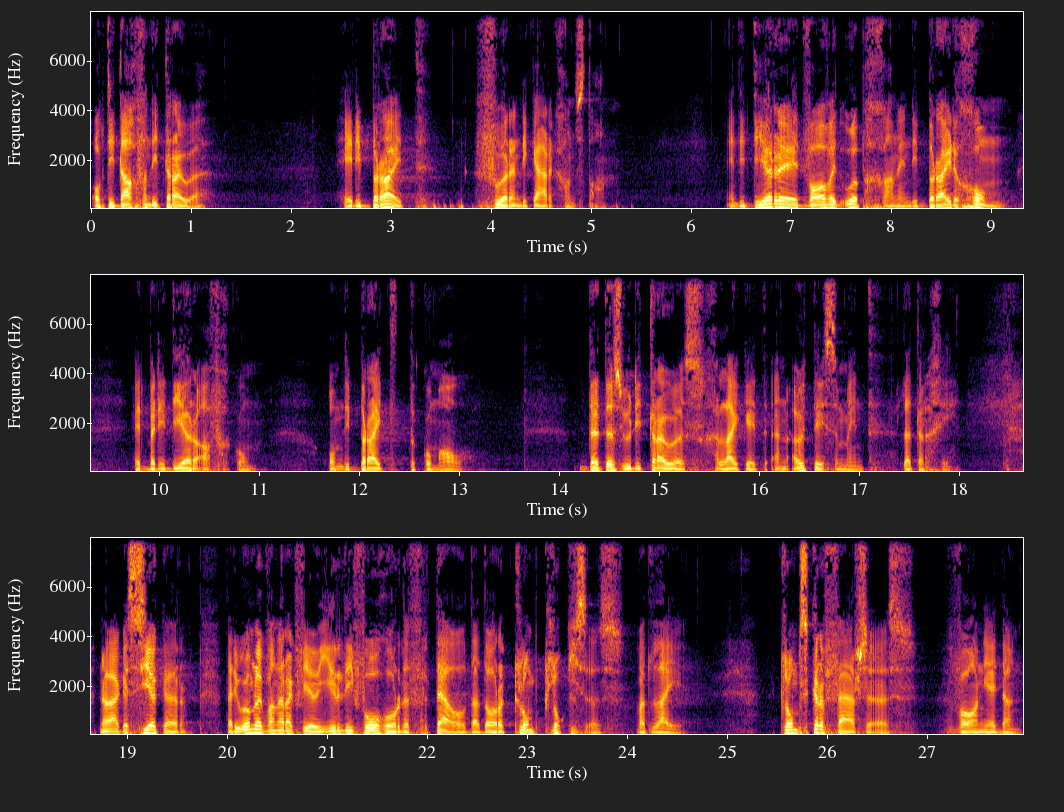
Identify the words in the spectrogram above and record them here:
Op die dag van die troue het die bruid voor in die kerk gaan staan. En die deure het waarwyd oop gegaan en die bruidegom het by die deure afgekom om die bruid te kom haal dit is hoe die troues gelyk het in Ou Testament liturgie. Nou ek is seker dat die oomblik wanneer ek vir jou hierdie volgorde vertel dat daar 'n klomp klokkies is wat lui. Klomp skrifverse is waaraan jy dink.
